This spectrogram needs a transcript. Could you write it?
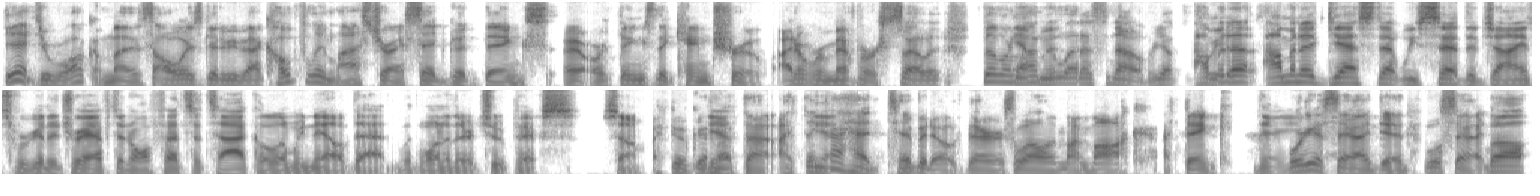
Yeah, you're welcome. It's always good to be back. Hopefully, last year I said good things uh, or things that came true. I don't remember, so still Yeah, let us know. Yep. I'm gonna I'm gonna guess that we said the Giants were gonna draft an offensive tackle, and we nailed that with one of their two picks. So I feel good Yeah. about that. I think Yeah. I had Thibodeaux there as well in my mock. I think we're go. gonna say I did. We'll say I did. Well,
